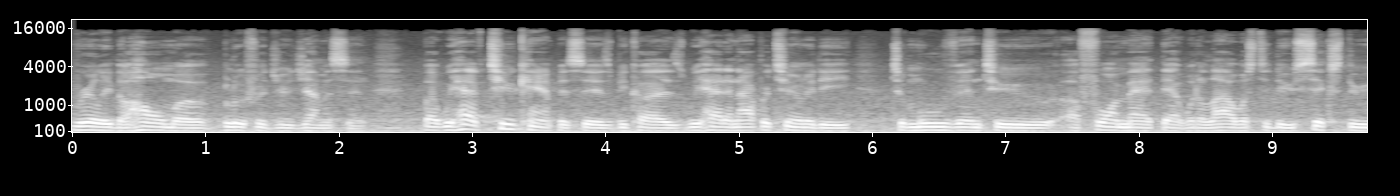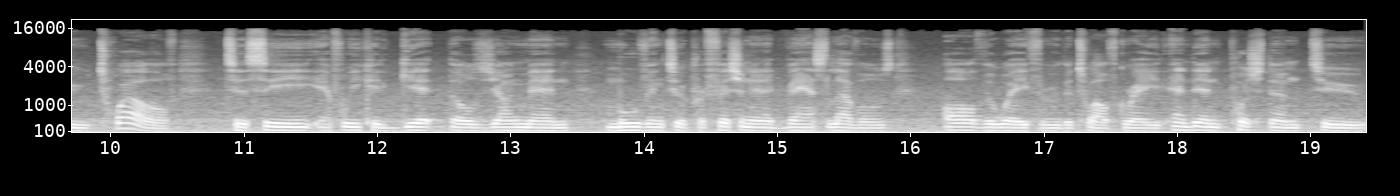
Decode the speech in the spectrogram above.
really the home of Bluford Drew Jemison. But we have two campuses because we had an opportunity to move into a format that would allow us to do 6 through 12 to see if we could get those young men moving to proficient and advanced levels all the way through the 12th grade and then push them to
